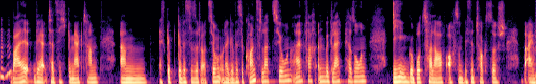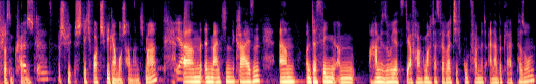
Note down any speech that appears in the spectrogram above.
Mhm. Weil wir tatsächlich gemerkt haben, ähm, es gibt gewisse Situationen oder gewisse Konstellationen einfach in Begleitpersonen, die den Geburtsverlauf auch so ein bisschen toxisch beeinflussen können. Das stimmt. Stichwort Schwiegermutter manchmal ja. ähm, in manchen Kreisen. Ähm, und deswegen ähm, haben wir so jetzt die Erfahrung gemacht, dass wir relativ gut fahren mit einer Begleitperson.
